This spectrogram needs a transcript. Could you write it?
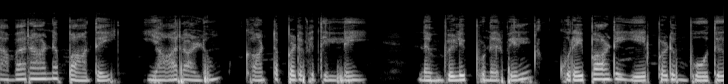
தவறான பாதை யாராலும் காட்டப்படுவதில்லை. நம் விழிப்புணர்வில் குறைபாடு ஏற்படும் போது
